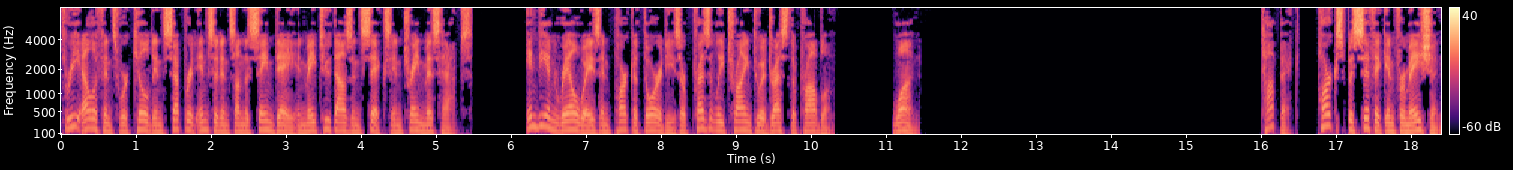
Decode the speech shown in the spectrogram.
Three elephants were killed in separate incidents on the same day in May 2006 in train mishaps. Indian Railways and park authorities are presently trying to address the problem. 1. Park-specific information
